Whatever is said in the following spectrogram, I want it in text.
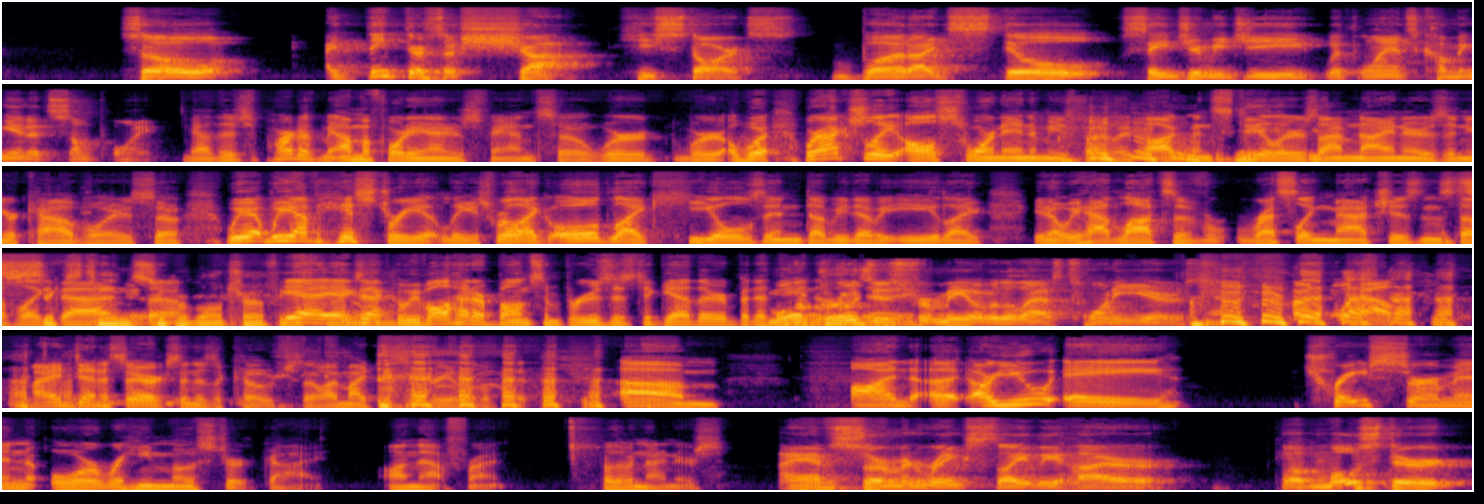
So, I think there's a shot he starts. But I'd still say Jimmy G with Lance coming in at some point. Yeah, there's a part of me. I'm a 49ers fan, so we're we're we're, we're actually all sworn enemies. By the way, Bogman Steelers, I'm Niners, and you're Cowboys. So we have, we have history at least. We're like old like heels in WWE. Like you know, we had lots of wrestling matches and stuff like that. 16 Super Bowl trophies. Yeah, yeah exactly. We've all had our bumps and bruises together, but at more the bruises day, for me over the last 20 years. Yeah. well, I had Dennis Erickson as a coach, so I might disagree a little bit. Um, on uh, are you a Trey Sermon or Raheem Mostert guy on that front for the Niners? I have Sermon ranked slightly higher, but Mostert,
